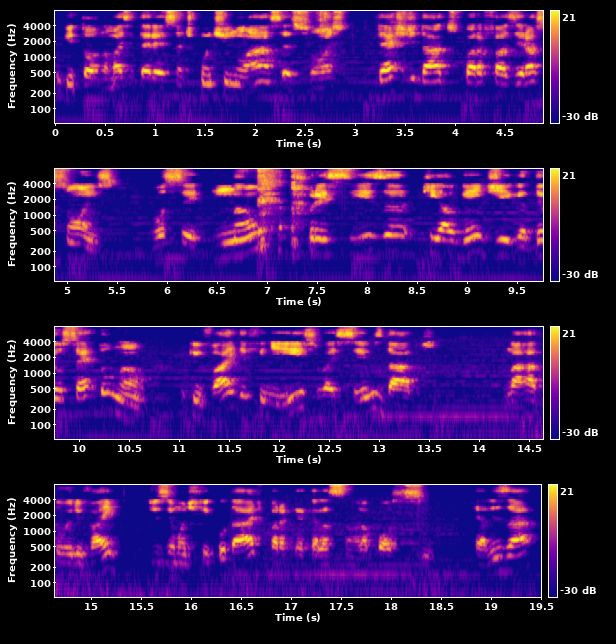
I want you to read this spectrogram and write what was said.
o que torna mais interessante continuar as sessões. Teste de dados para fazer ações. Você não precisa que alguém diga deu certo ou não. O que vai definir isso vai ser os dados. O narrador ele vai dizer uma dificuldade para que aquela ação ela possa se realizar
